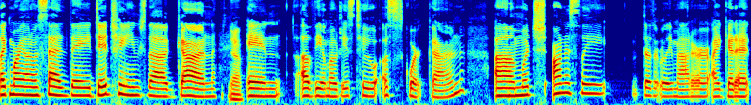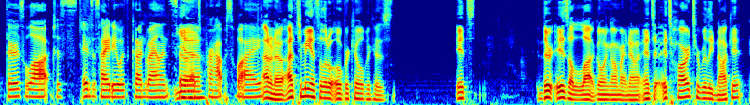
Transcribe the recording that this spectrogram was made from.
like Mariano said, they did change the gun Yeah. in of the emojis to a squirt gun, um, which honestly doesn't really matter. I get it. There's a lot just in society with gun violence, so Yeah. that's perhaps why. I don't know. Uh, to me, it's a little overkill because it's there is a lot going on right now, and it's it's hard to really knock it.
